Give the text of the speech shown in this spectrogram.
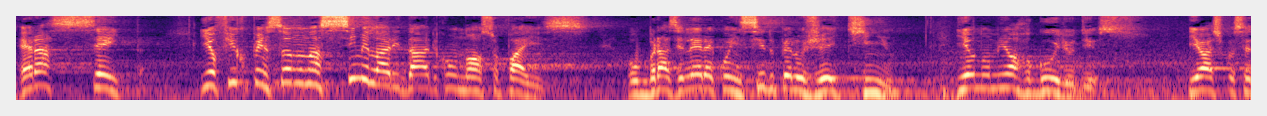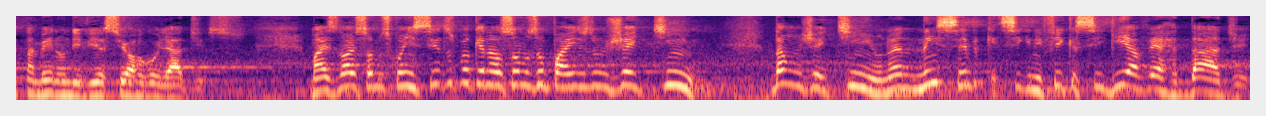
era aceita. E eu fico pensando na similaridade com o nosso país. O brasileiro é conhecido pelo jeitinho, e eu não me orgulho disso. E eu acho que você também não devia se orgulhar disso. Mas nós somos conhecidos porque nós somos um país do jeitinho. Dá um jeitinho, né? nem sempre significa seguir a verdade.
